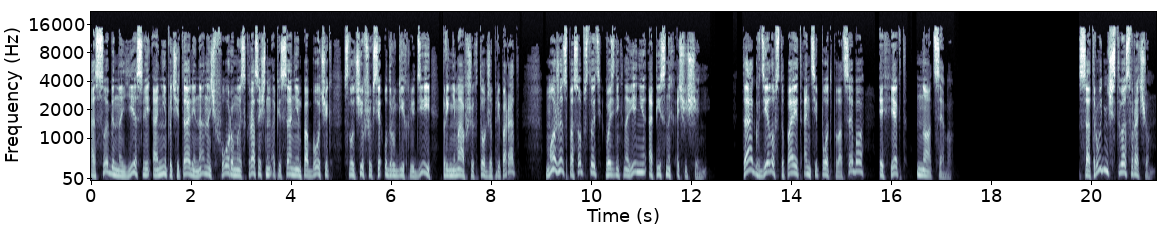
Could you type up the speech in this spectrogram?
особенно если они почитали на ночь форумы с красочным описанием побочек, случившихся у других людей, принимавших тот же препарат, может способствовать возникновению описанных ощущений. Так в дело вступает антипод плацебо, эффект ноцебо. Сотрудничество с врачом.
